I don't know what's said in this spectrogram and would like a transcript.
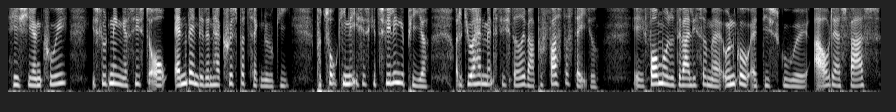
He Xiankui i slutningen af sidste år anvendte den her CRISPR-teknologi på to kinesiske tvillingepiger, og det gjorde han, mens de stadig var på fosterstadiet. Øh, formålet det var ligesom at undgå, at de skulle øh, arve deres fars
